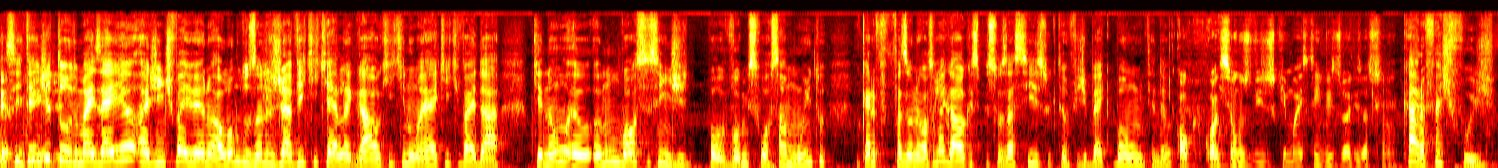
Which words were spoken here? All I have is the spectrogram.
Assim, tem de cerveja. tudo, mas aí a gente vai vendo, ao longo dos anos, já vi o que, que é legal, o que, que não é, o que, que vai dar. Porque não, eu, eu não gosto assim de, pô, vou me esforçar muito, eu quero fazer um negócio legal, que as pessoas assistam, que tem um feedback bom, entendeu? Qual- quais são os vídeos que mais tem visualização? Cara, fast food.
